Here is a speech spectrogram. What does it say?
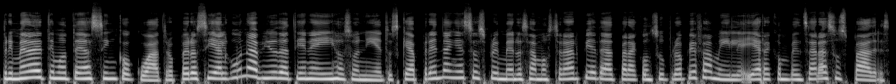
primera de Timoteo 5:4. Pero si alguna viuda tiene hijos o nietos, que aprendan esos primeros a mostrar piedad para con su propia familia y a recompensar a sus padres,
